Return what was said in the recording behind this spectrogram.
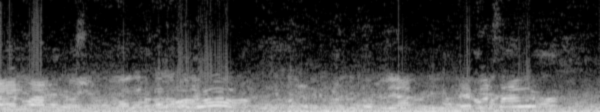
ਮੁਖਰਾਣਾ ਨੂੰ ਆਨੰਦ ਹੋਈ ਮੈਂਬਰ ਸਾਹਿਬ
